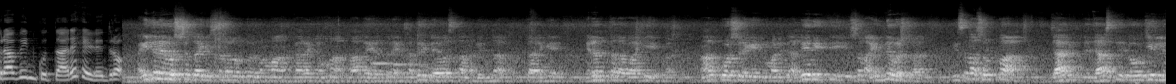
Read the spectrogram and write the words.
ಪ್ರವೀಣ್ ಕುತ್ತಾರೆ ಹೇಳಿದರು. ಐದನೇ ವರ್ಷದ ಈ ಸಲ ನಮ್ಮ ಕಾರ್ಯಕ್ರಮ, ಪಾದಯಾತ್ರೆ ಕದ್ರಿ ದೇವಸ್ಥಾನದಿಂದ ಕುತ್ತಾರಿಗೆ ನಿರಂತರವಾಗಿ ನಾಲ್ಕು ವರ್ಷ ಹೇಗೆ ಮಾಡಿದೆ, ಅದೇ ರೀತಿ ಈ ಸಲ ಐದನೇ ವರ್ಷ. ಈ ಸಲ ಸ್ವಲ್ಪ ಜಾಸ್ತಿ ಗೌಜಿಯಲ್ಲಿ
